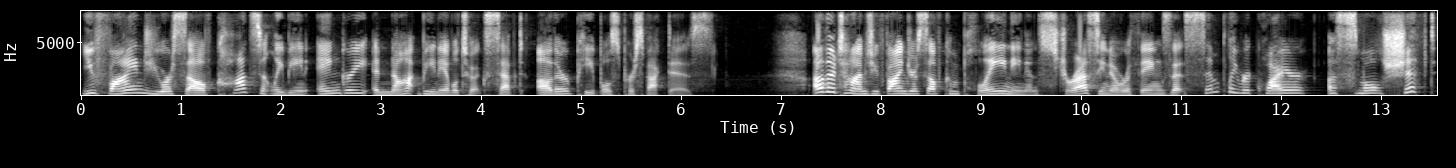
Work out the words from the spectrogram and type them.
You find yourself constantly being angry and not being able to accept other people's perspectives. Other times, you find yourself complaining and stressing over things that simply require a small shift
